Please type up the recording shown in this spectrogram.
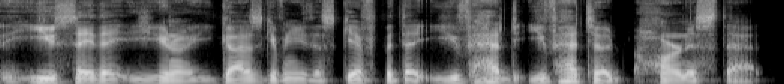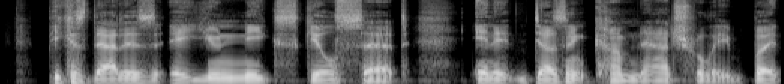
you say that you know God has given you this gift, but that you've had you've had to harness that because that is a unique skill set and it doesn't come naturally, but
